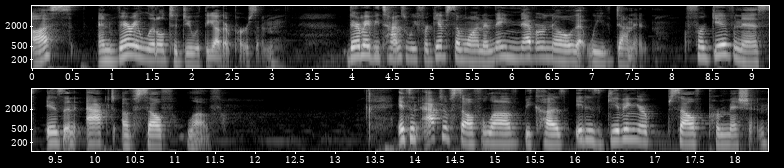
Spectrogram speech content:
us and very little to do with the other person. There may be times when we forgive someone and they never know that we've done it. Forgiveness is an act of self love. It's an act of self love because it is giving yourself permission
